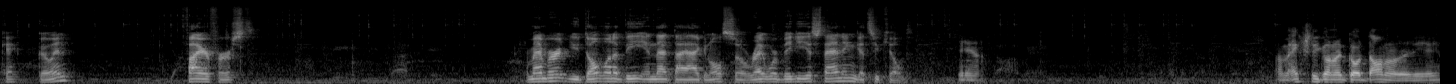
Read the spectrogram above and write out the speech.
Okay, go in. Fire first. Remember, you don't want to be in that diagonal, so right where Biggie is standing gets you killed. Yeah. I'm actually gonna go down already. Eh?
